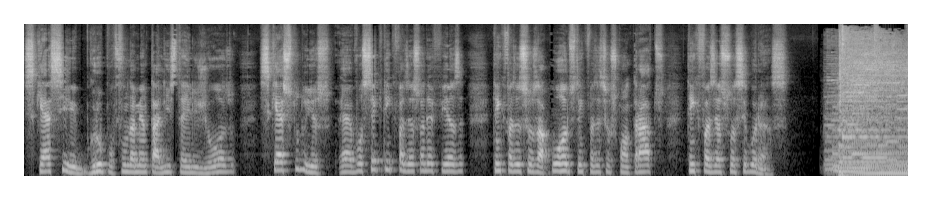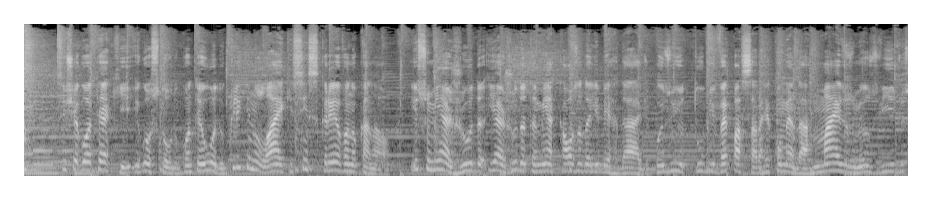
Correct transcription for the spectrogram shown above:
esquece grupo fundamentalista religioso, esquece tudo isso. É você que tem que fazer a sua defesa, tem que fazer os seus acordos, tem que fazer seus contratos, tem que fazer a sua segurança. Se chegou até aqui e gostou do conteúdo, clique no like e se inscreva no canal. Isso me ajuda e ajuda também a causa da liberdade, pois o YouTube vai passar a recomendar mais os meus vídeos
